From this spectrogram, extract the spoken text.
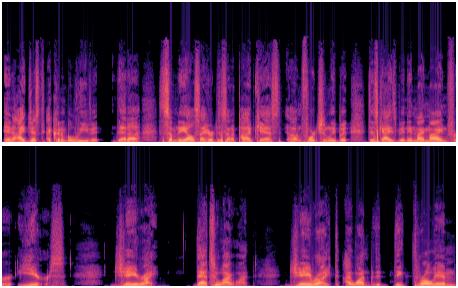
and I just I couldn't believe it that uh somebody else I heard this on a podcast, uh, unfortunately, but this guy's been in my mind for years. Jay Wright. That's who I want. Jay Wright. I want to, to throw him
